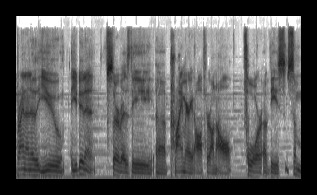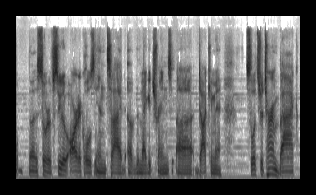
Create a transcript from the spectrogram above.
Brian, I know that you you didn't serve as the uh, primary author on all four of these some uh, sort of pseudo articles inside of the Megatrends uh, document. So let's return back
